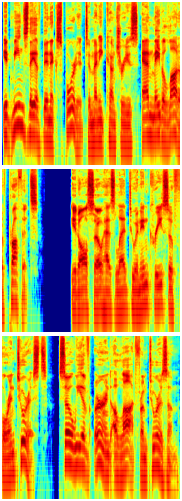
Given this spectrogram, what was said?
It means they have been exported to many countries and made a lot of profits. It also has led to an increase of foreign tourists, so we have earned a lot from tourism.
